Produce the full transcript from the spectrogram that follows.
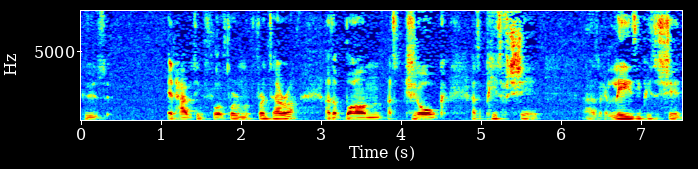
who's inhabiting Frontera, as a bum, as a joke, as a piece of shit, as like a lazy piece of shit,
